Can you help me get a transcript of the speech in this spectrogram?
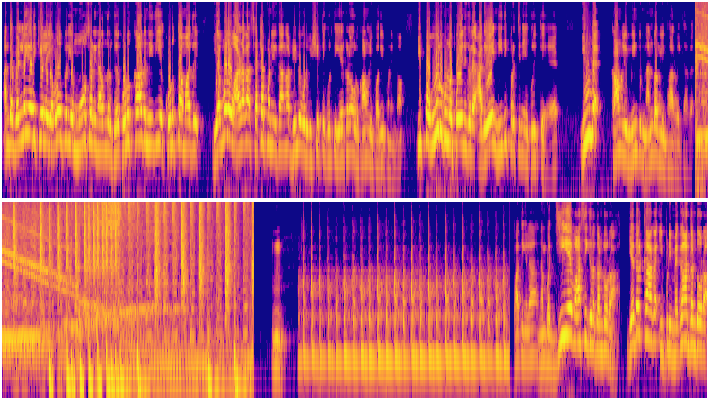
அந்த வெள்ளை அறிக்கையில எவ்வளவு பெரிய மோசடி நடந்திருக்கு கொடுக்காத நிதியை கொடுத்த மாதிரி எவ்வளவு அழகா செட்டப் பண்ணியிருக்காங்க அப்படின்ற ஒரு விஷயத்தை குறித்து ஏற்கனவே ஒரு காணொலி பதிவு பண்ணியிருந்தோம். இப்போ ஊருக்குள்ள போயிருக்கிற அதே நிதி பிரச்சனையை குறித்து இந்த காணொலி மீண்டும் நண்பர்களின் பார்வைக்காக. ம். பாத்தீங்களா? நம்ம ஜிஏ வாசிக்கிற தண்டோரா எதற்காக இப்படி மெகா தண்டோரா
